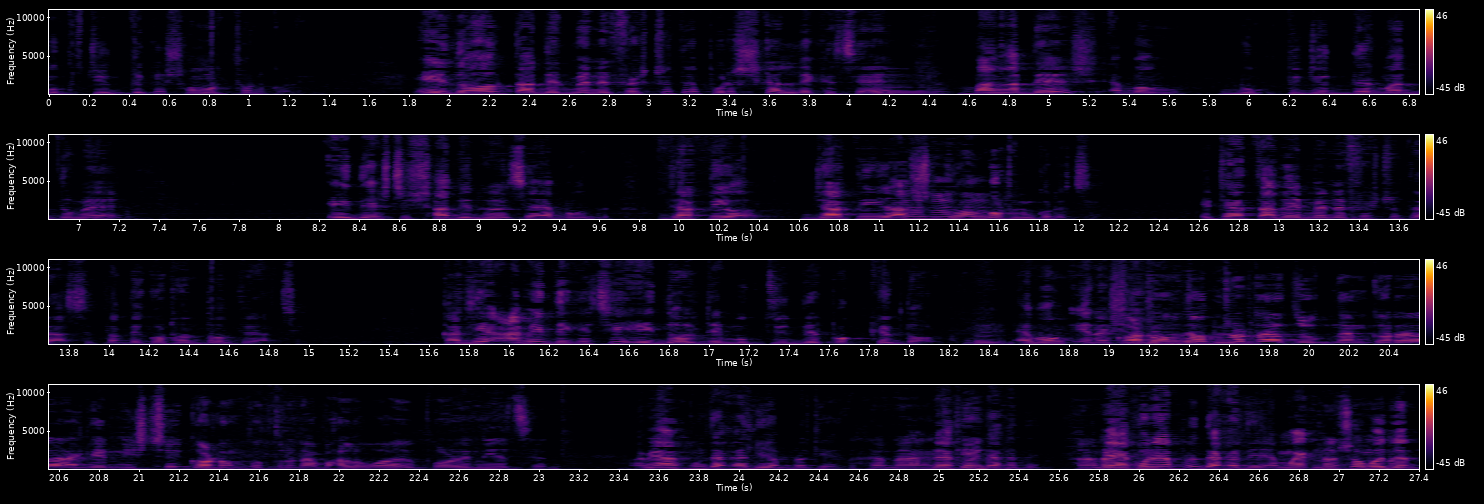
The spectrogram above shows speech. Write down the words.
মুক্তিযুদ্ধকে সমর্থন করে। এই দল তাদের ম্যানিফেস্টোতে পরিষ্কার লিখেছে বাংলাদেশ এবং মুক্তিযুদ্ধের মাধ্যমে এই দেশটি স্বাধীন হয়েছে এবং জাতীয় জাতি রাষ্ট্র গঠন করেছে। এটা তাদের ম্যানিফেস্টোতে আছে তাদের গঠনতন্ত্রে আছে। কাজে আমি দেখেছি এই দলটি মুক্তিযুদ্ধের পক্ষের দল এবং এরা গঠনতন্ত্রটা যোগদান করার আগে নিশ্চয়ই গঠনতন্ত্রটা ভালোভাবে পড়ে নিয়েছেন। আমি এখন দেখা দিই আপনাকে। হ্যাঁ, আপনি এখন দেখা দিই। হ্যাঁ, আমি এখনই আপনাকে দেখা দিই। আমাকে এখন সময় দেন।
